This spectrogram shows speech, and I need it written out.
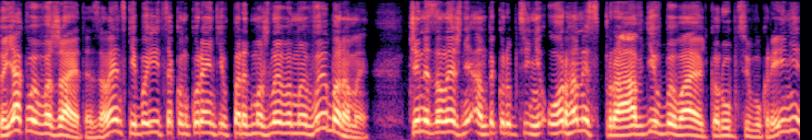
То як ви вважаєте, Зеленський боїться конкурентів перед можливими виборами? Чи незалежні антикорупційні органи справді вбивають корупцію в Україні,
